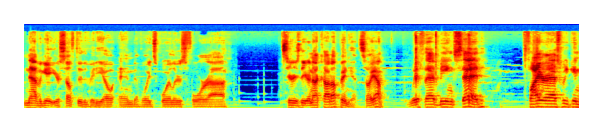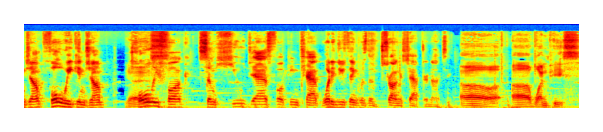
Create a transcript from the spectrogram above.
navigate yourself through the video, and avoid spoilers for uh, series that you're not caught up in yet. So, yeah, with that being said, fire ass weekend jump, full weekend jump. Holy fuck, some huge ass fucking chap. What did you think was the strongest chapter, Noxie? Oh, uh, One Piece.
